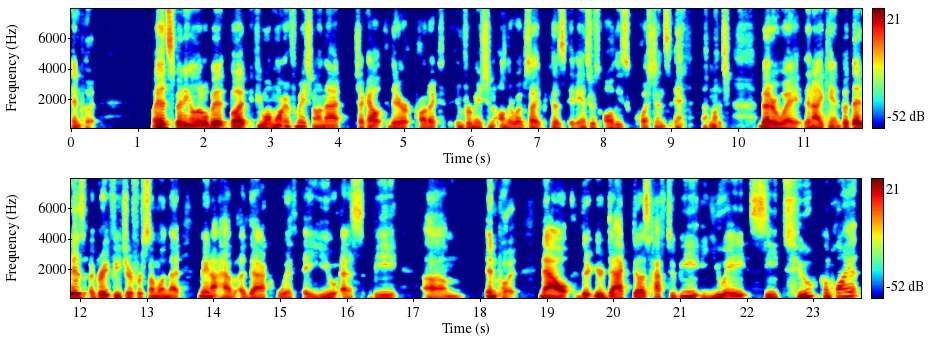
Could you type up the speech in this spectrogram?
input. My head's spinning a little bit, but if you want more information on that, check out their product information on their website because it answers all these questions in a much better way than I can. But that is a great feature for someone that may not have a DAC with a USB um, input. Now, the, your DAC does have to be UAC2 compliant.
